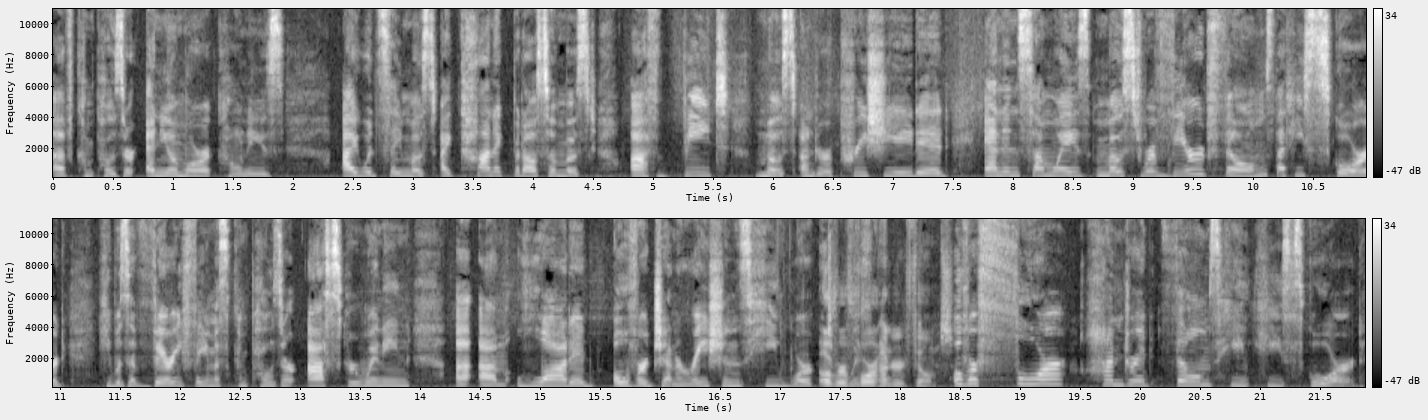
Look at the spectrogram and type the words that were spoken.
of composer Ennio Morricone's. I would say most iconic, but also most offbeat, most underappreciated, and in some ways most revered films that he scored. He was a very famous composer, Oscar winning, uh, um, lauded over generations. He worked Over with 400 films. over 400 films he, he scored.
